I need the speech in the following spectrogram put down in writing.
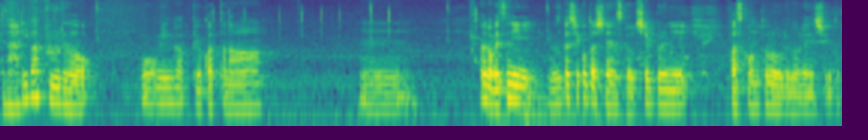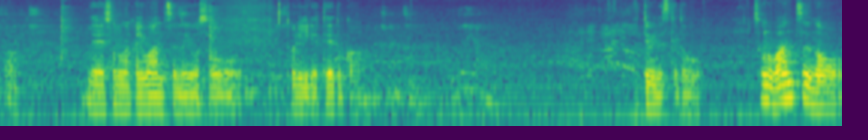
でなリバプールのウォーミングアップ良かったな。うん。なんか別に難しいことはしてないんですけどシンプルにパスコントロールの練習とか。でその中にワンツーの要素を取り入れてとかやってるんですけどそこのワンツーの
